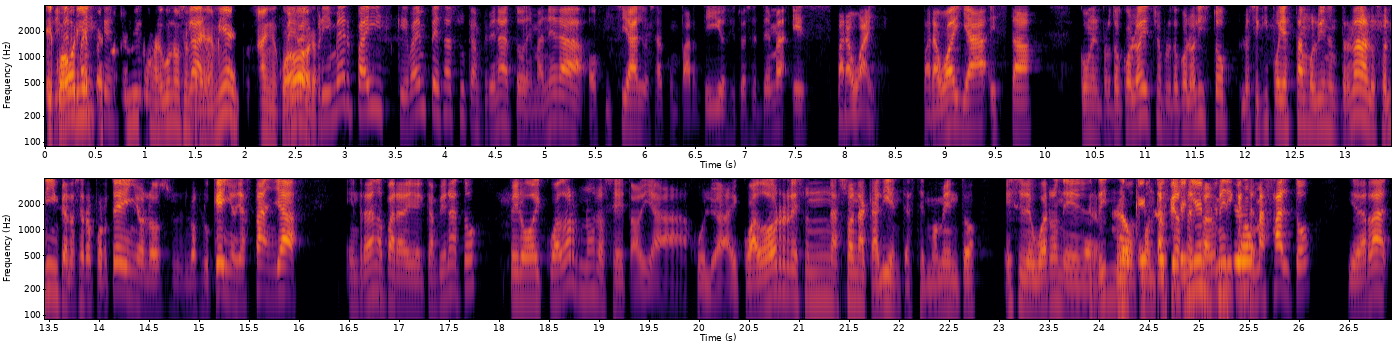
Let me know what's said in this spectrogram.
Ecuador, ya empezó también con algunos entrenamientos en Ecuador. el primer país que va a empezar su campeonato de manera oficial, o sea, con partidos y todo ese tema, es Paraguay. Paraguay ya está con el protocolo hecho, protocolo listo, los equipos ya están volviendo a entrenar, los Olimpia, los Cerro Porteños, los, los Luqueños ya están ya entrenando para el campeonato, pero Ecuador no lo sé todavía, Julio. Ecuador es una zona caliente hasta el momento, es el lugar donde el ritmo contagioso en Sudamérica es el más alto y de verdad,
